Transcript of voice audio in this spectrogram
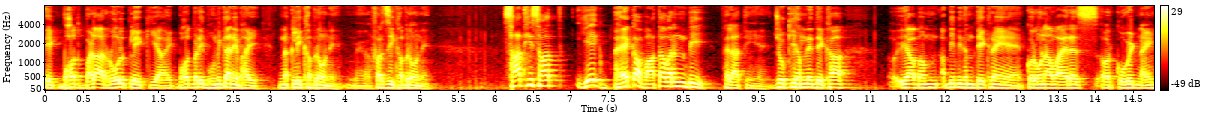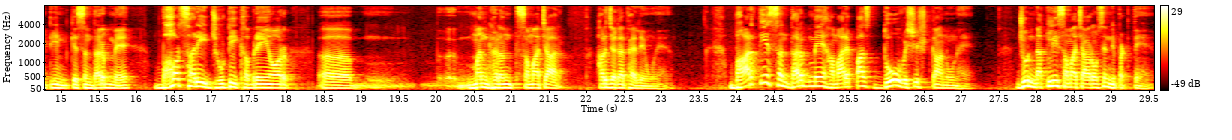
एक बहुत बड़ा रोल प्ले किया, एक बहुत बड़ी भूमिका निभाई नकली खबरों ने, फर्जी खबरों ने। साथ ही साथ ये एक भय का वातावरण भी फैलाती हैं, जो कि हमने देखा या अब हम, अभी भी हम देख रहे हैं कोरोना वायरस और कोविड 19 के संदर्भ में बहुत सारी झूठी खबरें और मन घड़ंत समाचार हर जगह फैले हुए हैं। भारतीय संदर्भ में हमारे पास दो विशिष्ट कानून हैं, जो नकली समाचारों से निपटते हैं,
